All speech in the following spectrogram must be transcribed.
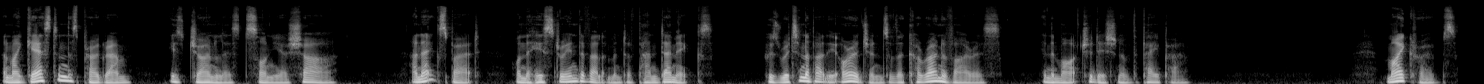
and my guest in this program is journalist Sonia Shah, an expert on the history and development of pandemics, who's written about the origins of the coronavirus in the March edition of the paper. Microbes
